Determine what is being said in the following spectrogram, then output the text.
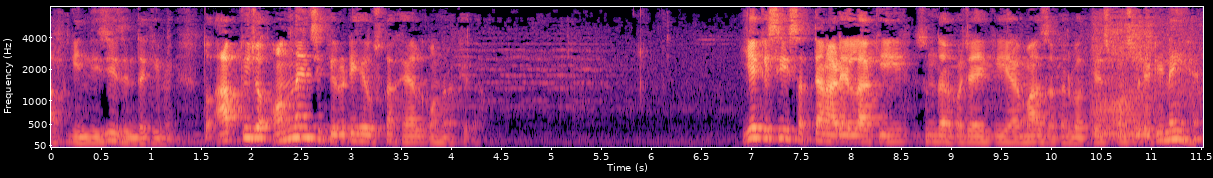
आपकी निजी ज़िंदगी में तो आपकी जो ऑनलाइन सिक्योरिटी है, उसका ख्याल कौन रखेगा? ये किसी सत्या नाडेला की, सुंदर पचाई की या मास जकरबर्ग की रिस्पॉन्सिबिलिटी नहीं है।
